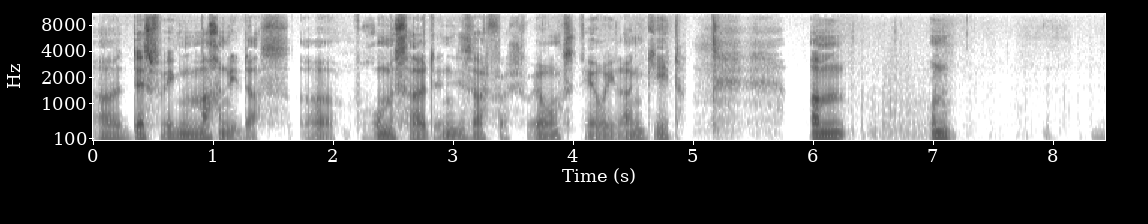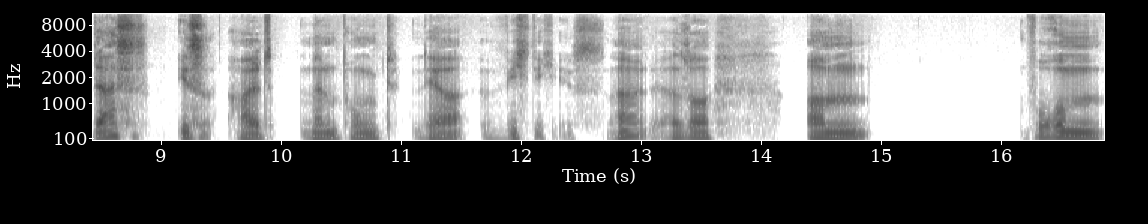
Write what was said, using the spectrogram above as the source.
äh, deswegen machen die das, äh, worum es halt in dieser Verschwörungstheorie dann geht. Ähm, und das ist halt 'nen Punkt, der wichtig ist, ne? Also, ähm worum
